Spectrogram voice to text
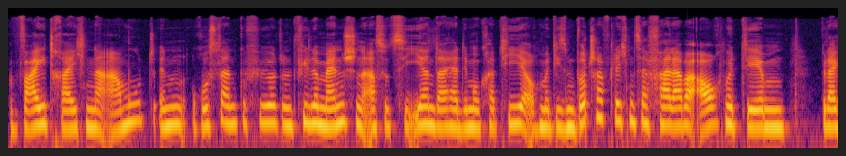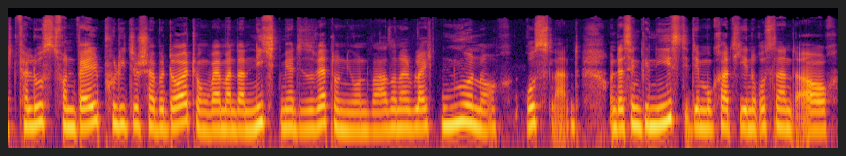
weitreichender Armut in Russland geführt. Und viele Menschen assoziieren daher Demokratie auch mit diesem wirtschaftlichen Zerfall, aber auch mit dem vielleicht Verlust von weltpolitischer Bedeutung, weil man dann nicht mehr die Sowjetunion war, sondern vielleicht nur noch Russland. Und deswegen genießt die Demokratie in Russland auch,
